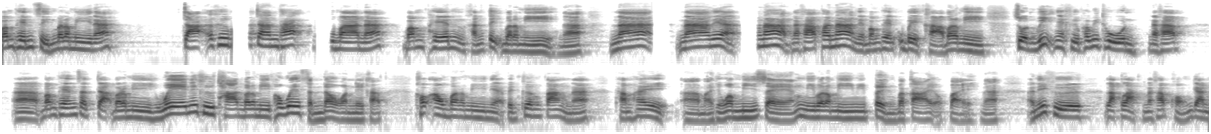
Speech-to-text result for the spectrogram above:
บำเพ็ญศีลบารมีนะจะก็คือพระจันทะกุมารนะบำเพ็ญขันติบารมีนะนานาเนี่ยพระนาถนะครับพระนาถเนี่ยบำเพ็ญอุเบกขาบารมี ส่วนวิเนี่ยคือพระวิทูลนะครับอ่าบำเพ็ญสัจจะบารมี เวนี่คือทานบารมีพระเวสสันดรเนี่ยครับเขาเอาบารมีเนี่ยเป็นเครื่องตั้งนะทำให้อ่าหมายถึงว่ามีแสงมีบารมีมีเปล่งประกายออกไปนะอันนี้คือหลักๆนะครับของยัน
